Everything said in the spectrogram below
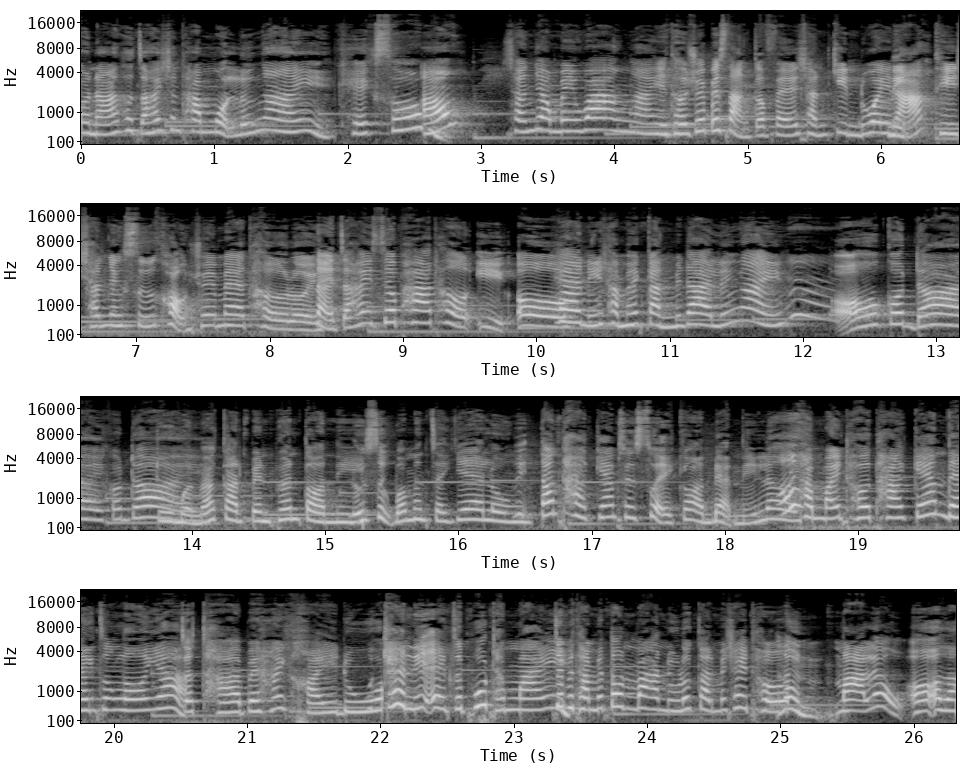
อนะ เธอจะให้ฉันทำหมดหรือไง เค้กส้ม เอ้าฉันยังไม่ว่างไง เธอช่วยไปสั่งกาแฟให้ฉันกินด้วยนะ ทีฉันยังซื้อของช่วยแม่เธอเลย ไหนจะให้เสื้อผ้าเธออีก โอ้ แค่นี้ทำให้กันไม่ได้หรือไงหึ่ม อ๋อ ก็ได้ก็ได้ ดูเหมือนว่าการเป็นเพื่อนตอนนี้ รู้สึกว่ามันจะแย่ลง ต้องทาแก้มสวยๆก่อนแบบนี้เลย ทำไมเธอทาแก้มแดงจังเลยอะจะทาไปให้ใครดู แค่นี้เองจะพูดทำไม จะไปทำให้ต้นบานดูแล้วกันไม่ใช่เธอนุ่นมาแล้วเอออะไร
